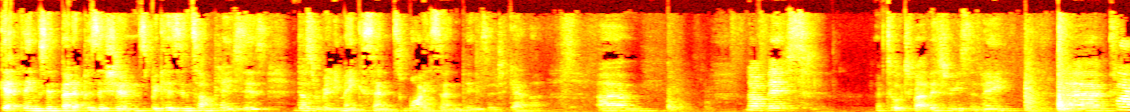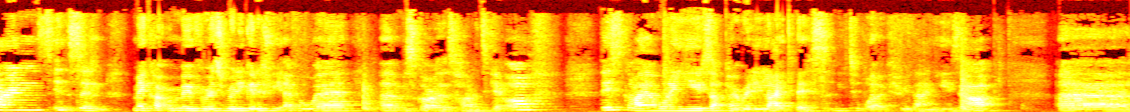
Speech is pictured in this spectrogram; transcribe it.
get things in better positions because in some places it doesn't really make sense why certain things are together. Um, love this. I've talked about this recently. Uh, Clarins Instant Makeup Remover is really good if you ever wear um, mascara that's harder to get off. This guy I want to use up, I really like this. I need to work through that and use it up. Uh,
